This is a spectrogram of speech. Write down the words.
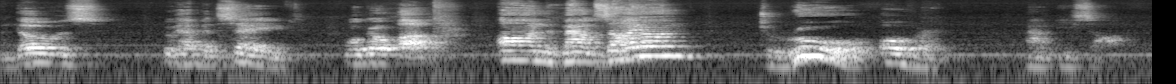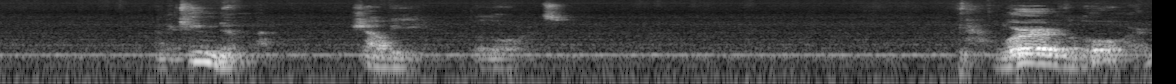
And those who have been saved will go up on Mount Zion to rule over Mount Esau. And the kingdom shall be the Lord's. Now, the word of the Lord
